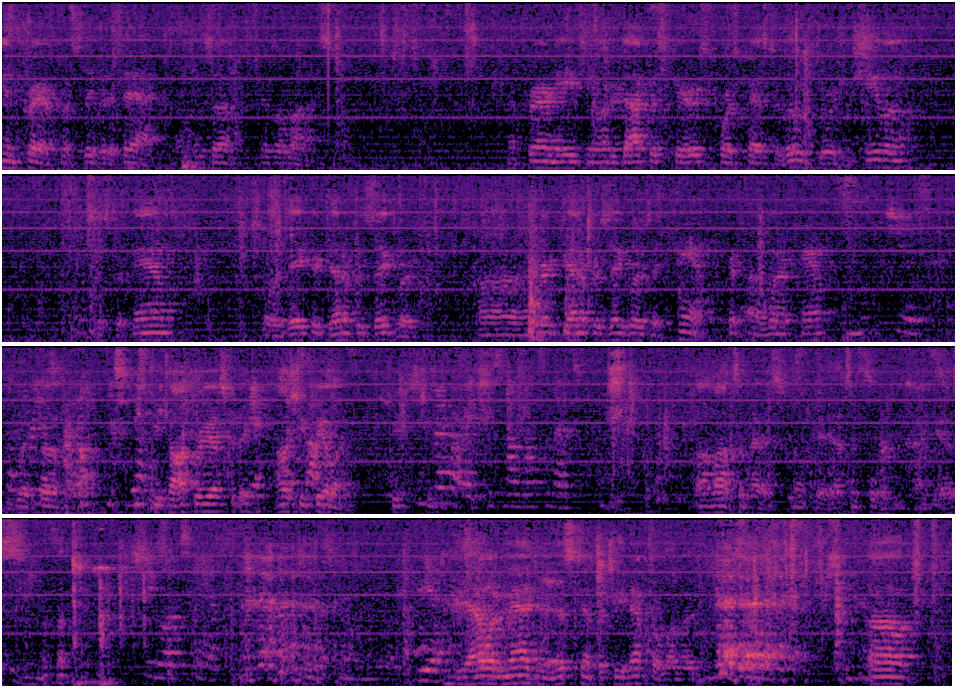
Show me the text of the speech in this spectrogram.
in prayer, let's leave it at that. There's a, there's a lot. Our prayer needs, you know, under doctor's cares, of course, Pastor Lou, George and Sheila, Sister Pam, Brother Baker, Jennifer Ziegler. Uh, I heard Jennifer Ziegler's at camp, uh, winter camp. With, uh, did you talk to her yesterday? How's she feeling? She's, she's all right, she's on lots of meds. on lots of meds. Okay, that's important, I guess. She loves camp. Yeah. Yeah, I would imagine in this temperature, you have to love it. Uh,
